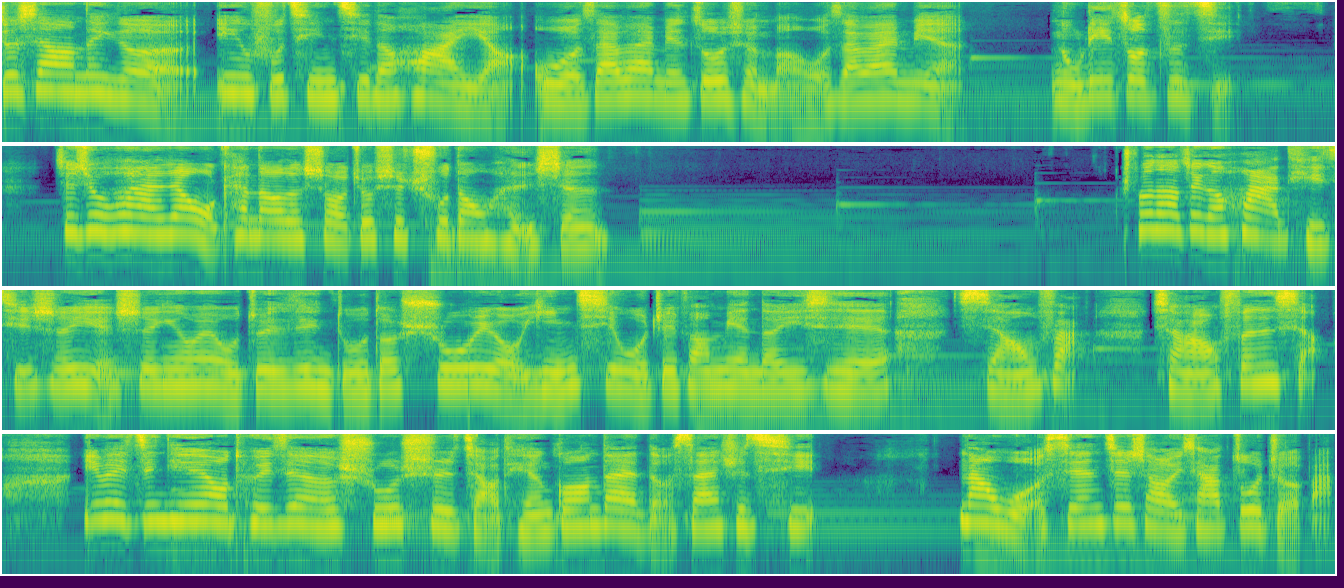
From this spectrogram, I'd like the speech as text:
就像那个应付亲戚的话一样，我在外面做什么？我在外面努力做自己。这句话让我看到的时候，就是触动很深。说到这个话题，其实也是因为我最近读的书有引起我这方面的一些想法，想要分享。因为今天要推荐的书是角田光代的《三十七》，那我先介绍一下作者吧。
